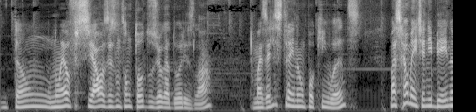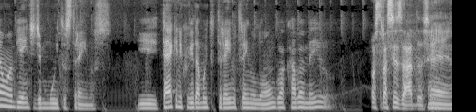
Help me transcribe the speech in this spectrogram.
Então, não é oficial, às vezes não estão todos os jogadores lá, mas eles treinam um pouquinho antes. Mas realmente, a NBA não é um ambiente de muitos treinos. E técnico que dá muito treino, treino longo, acaba meio Ostracizado, assim. é,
